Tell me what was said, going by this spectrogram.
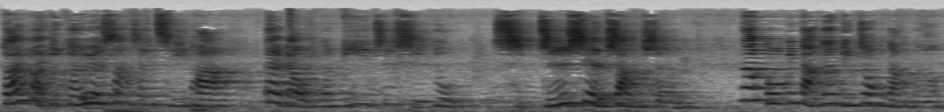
短短一个月上升七趴，代表我们的民意支持度是直线上升。那国民党跟民众党呢，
